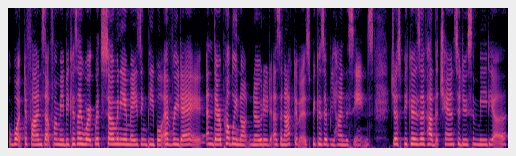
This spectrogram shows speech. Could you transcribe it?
what defines that for me because I work with so many amazing people every day and they're probably not noted as an activist because they're behind the scenes. Just because I've had the chance to do some media,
